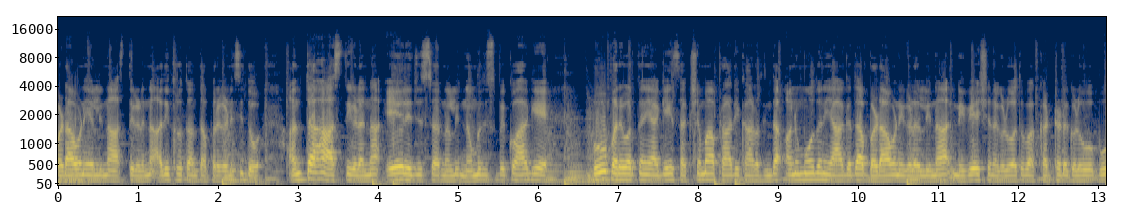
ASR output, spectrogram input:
ಬಡಾವಣೆಯಲ್ಲಿನ ಆಸ್ತಿಗಳನ್ನು ಅಧಿಕೃತ ಅಂತ ಪರಿಗಣಿಸಿದ್ದು, ಅಂತಹ ಆಸ್ತಿಗಳನ್ನು ಎ ರಿಜಿಸ್ಟರ್ನಲ್ಲಿ ನಮೂದಿಸಬೇಕು. ಹಾಗೆ ಭೂ ಪರಿವರ್ತನೆಯಾಗಿ ಸಕ್ಷಮ ಪ್ರಾಧಿಕಾರದಿಂದ ಅನುಮೋದನೆಯಾಗದ ಬಡಾವಣೆಗಳಲ್ಲಿನ ನಿವೇಶನಗಳು ಅಥವಾ ಕಟ್ಟಡಗಳು ಭೂ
